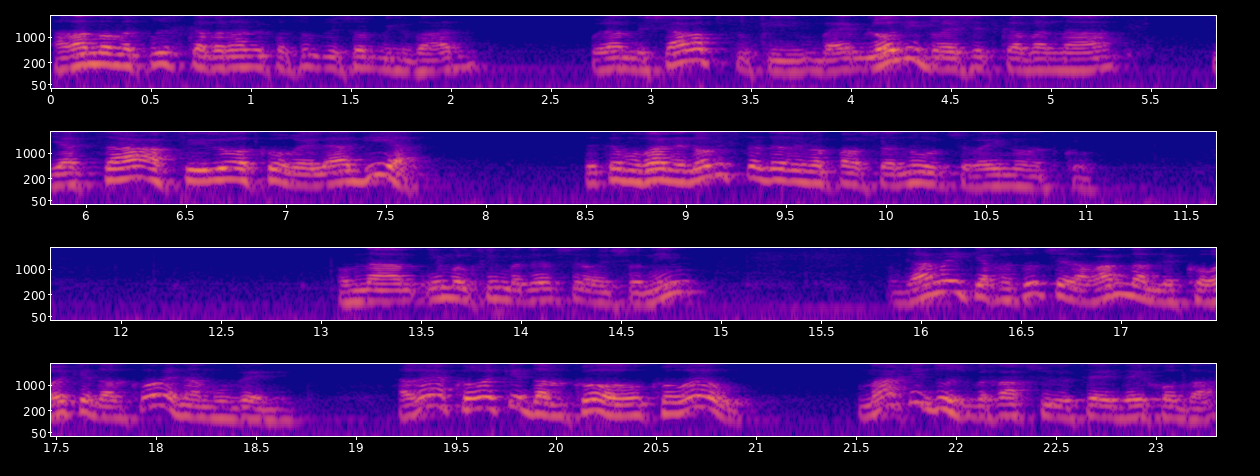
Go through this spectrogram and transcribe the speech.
הרמב"ם מצריך כוונה בפסוק ראשון בלבד, אולם בשאר הפסוקים, בהם לא נדרשת כוונה, יצא אפילו הקורא להגיע. זה כמובן אינו מסתדר עם הפרשנות שראינו עד כה. אמנם, אם הולכים בדרך של הראשונים, גם ההתייחסות של הרמב"ם לקורא כדרכו אינה מובנת. הרי הקורא כדרכו, קורא הוא. מה החידוש בכך שהוא יוצא ידי חובה?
